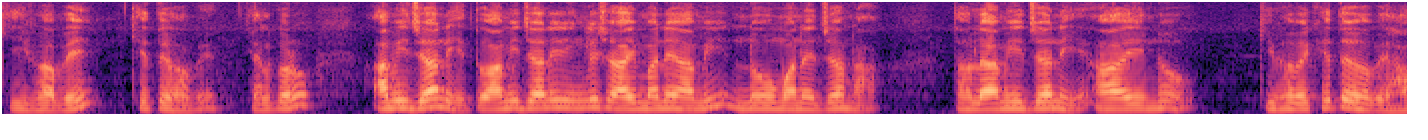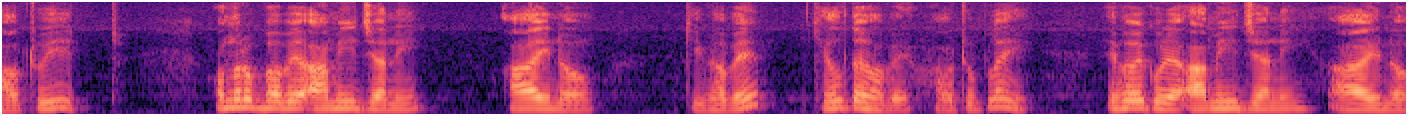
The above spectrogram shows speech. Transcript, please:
কীভাবে খেতে হবে। খেয়াল করো, আমি জানি। তো আমি জানি ইংলিশ আই মানে আমি নো মানে জানা। তাহলে, আমি জানি। আই নো কীভাবে খেতে হবে? হাউ টু ইট অনুরূপভাবে, আমি জানি। আই নো কীভাবে খেলতে হবে হাউ টু প্লে এভাবে করে আমি জানি আই নো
